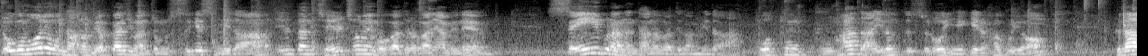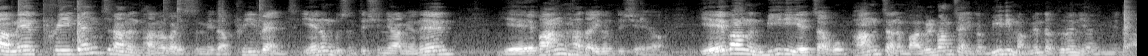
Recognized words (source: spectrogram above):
조금 어려운 단어 몇 가지만 좀 쓰겠습니다. 일단 제일 처음에 뭐가 들어가냐면은 save라는 단어가 들어갑니다. 보통 구하다 이런 뜻으로 얘기를 하고요. 그 다음에 prevent라는 단어가 있습니다. prevent 얘는 무슨 뜻이냐면은 예방하다 이런 뜻이에요. 예방은 미리 예자고 방자는 막을 방자니까 미리 막는다 그런 이야기입니다.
